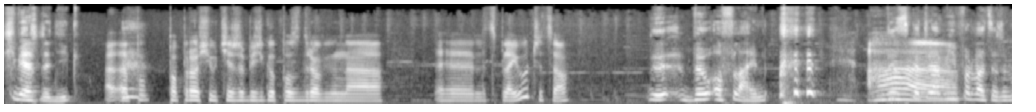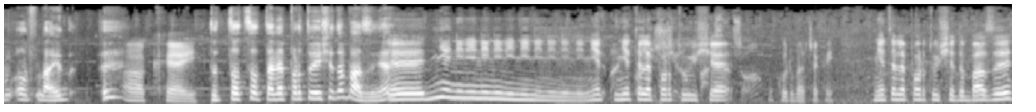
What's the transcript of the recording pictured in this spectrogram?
śmieszny nick. A, a po, poprosił cię, żebyś go pozdrowił na e, let's playu, czy co? Y, Był offline. Wyskoczyła mi informacja, że był offline. okej. To, to co, teleportuje się do bazy, nie? E, Nie, nie, nie, nie, nie, nie, nie, nie, nie, nie, nie, nie, nie teleportuj się. O kurwa, czekaj. Nie teleportuj się do bazy,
